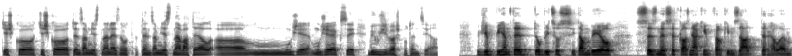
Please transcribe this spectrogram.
těžko, těžko ten zaměstnanec nebo ten zaměstnavatel uh, může, může jaksi využít váš potenciál. Takže během té doby, co jsi tam byl, se nesetkal s nějakým velkým zádrhelem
